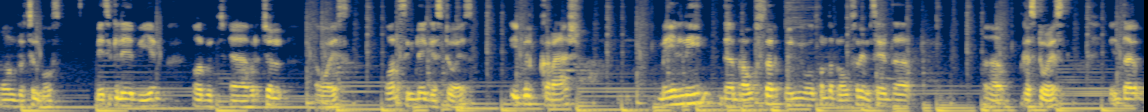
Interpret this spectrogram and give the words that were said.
on VirtualBox, basically a VM or uh, virtual OS or simply guest OS, it will crash. Mainly the browser, when you open the browser inside the uh, guest OS, the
